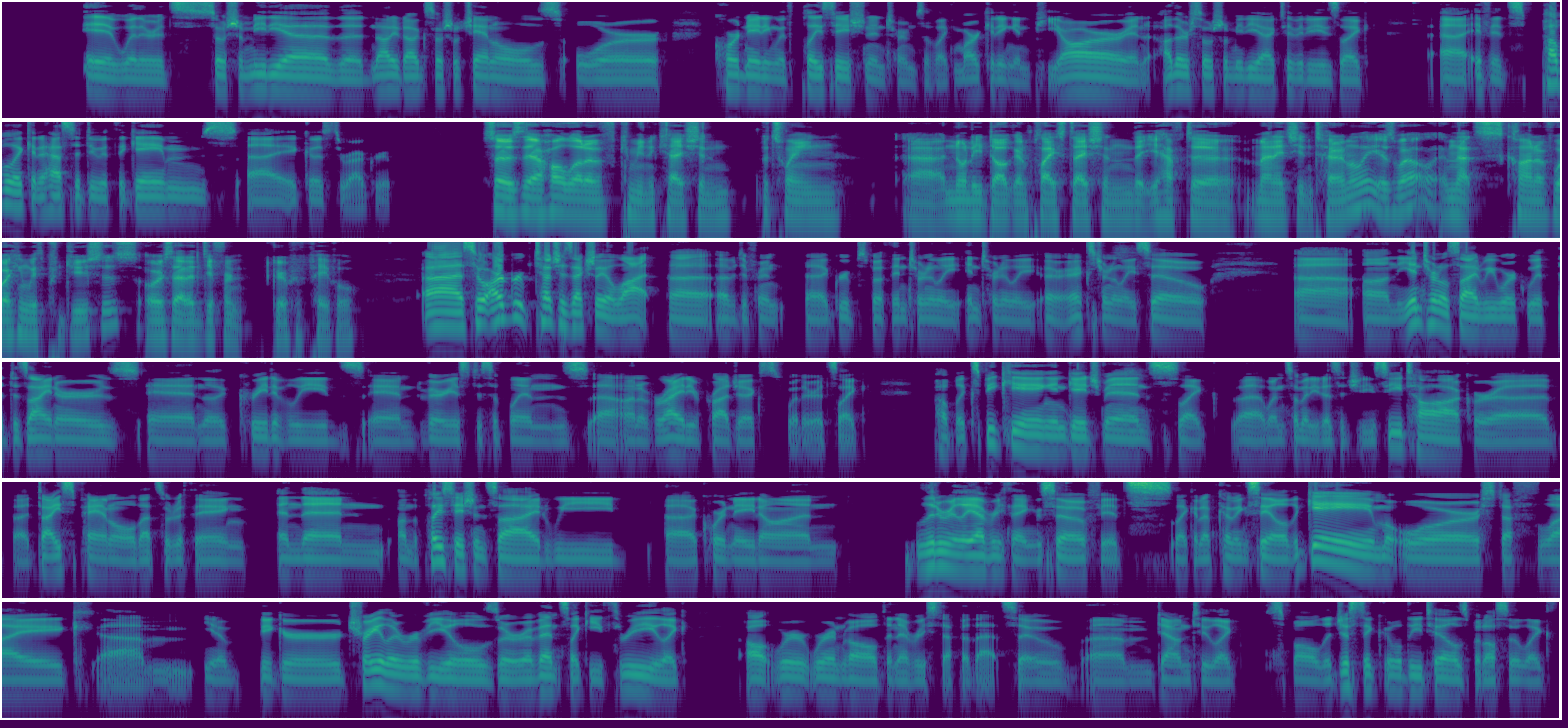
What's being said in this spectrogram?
it, whether it's social media, the Naughty Dog social channels, or coordinating with PlayStation in terms of like marketing and PR and other social media activities, like uh, if it's public and it has to do with the games, uh, it goes through our group. So, is there a whole lot of communication between uh, Naughty Dog and PlayStation that you have to manage internally as well? And that's kind of working with producers, or is that a different group of people? Uh, so our group touches actually a lot uh, of different uh, groups, both internally, internally or externally. So uh, on the internal side, we work with the designers and the creative leads and various disciplines uh, on a variety of projects, whether it's like public speaking engagements, like uh, when somebody does a GDC talk or a, a, dice panel, that sort of thing. And then on the PlayStation side, we uh, coordinate on literally everything. So if it's like an upcoming sale of the game or stuff like um, you know bigger trailer reveals or events like E3, like all we're we're involved in every step of that. So um, down to like small logistical details, but also like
